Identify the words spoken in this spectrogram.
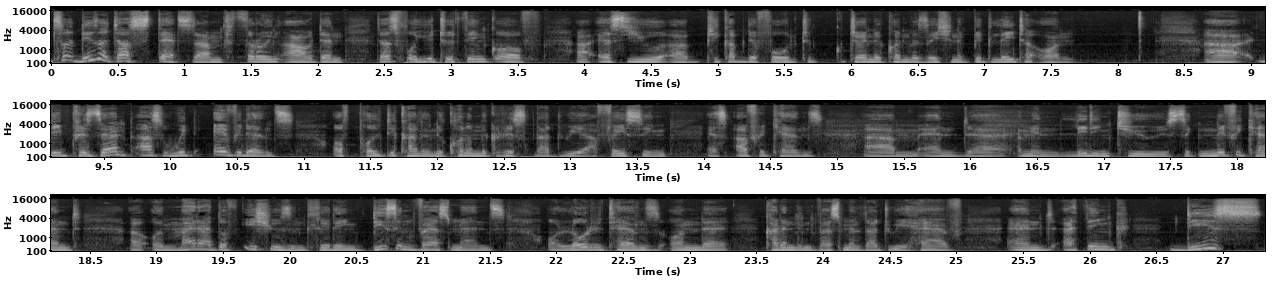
so these are just stats I'm throwing out, and just for you to think of uh, as you uh, pick up the phone to join the conversation a bit later on. Uh, they present us with evidence of political and economic risk that we are facing as Africans, um, and uh, I mean, leading to significant uh, or myriad of issues, including disinvestments or low returns on the current investment that we have. And I think this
